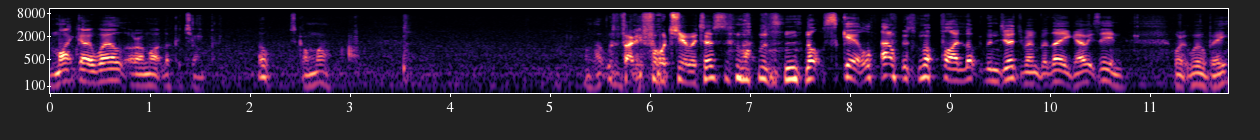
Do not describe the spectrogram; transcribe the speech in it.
might go well or I might look a chump. Oh it's gone well. Well that was very fortuitous. That was not skill. That was more by luck than judgment but there you go it's in. Or it will be.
